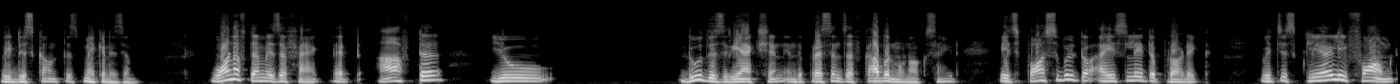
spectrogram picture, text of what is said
we discount this mechanism. One of them is a fact that after you do this reaction in the presence of carbon monoxide, it is possible to isolate a product which is clearly formed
